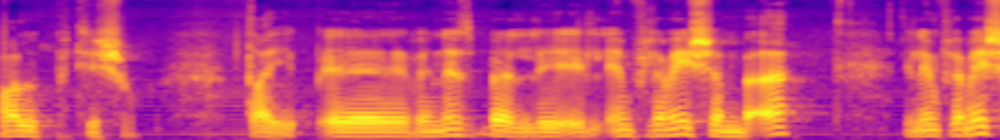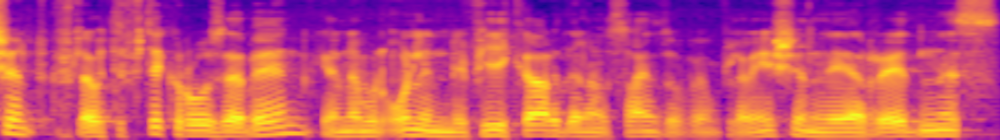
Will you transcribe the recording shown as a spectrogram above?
pulp tissue. طيب uh, بالنسبة لل inflammation بقى ال inflammation لو تفتكروا زمان كنا بنقول إن في cardinal signs of inflammation اللي هي الريدنس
